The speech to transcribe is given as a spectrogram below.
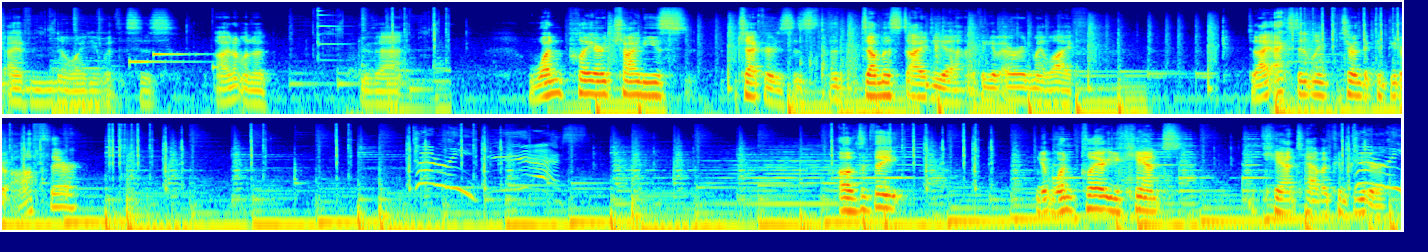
Okay, I have no idea what this is. I don't want to do that. One player Chinese checkers is the dumbest idea I think I've ever in my life. Did I accidentally turn the computer off there? Totally! Yes! Oh, did they... Get one player, you can't... You can't have a computer. Totally!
